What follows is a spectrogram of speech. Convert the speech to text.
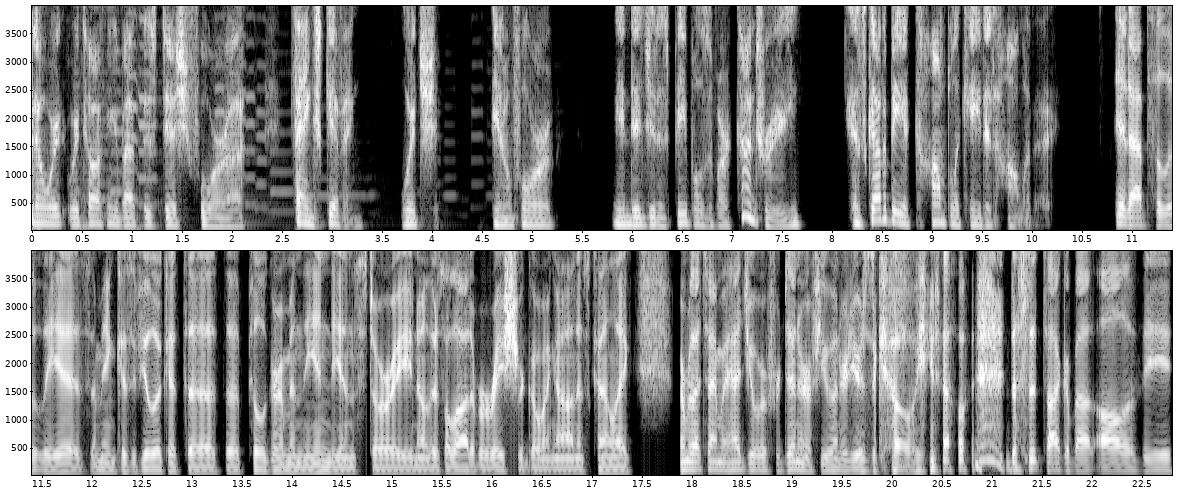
know, we're, we're talking about this dish for uh, Thanksgiving, which, you know, for the indigenous peoples of our country, it's got to be a complicated holiday. It absolutely is. I mean, because if you look at the the Pilgrim and the Indian story, you know, there's a lot of erasure going on. It's kind of like remember that time I had you over for dinner a few hundred years ago? You know, doesn't talk about all of the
